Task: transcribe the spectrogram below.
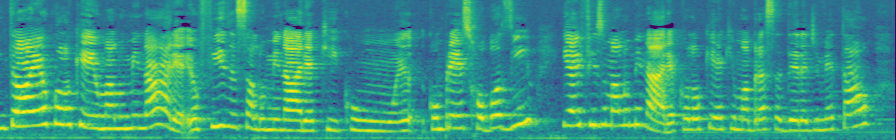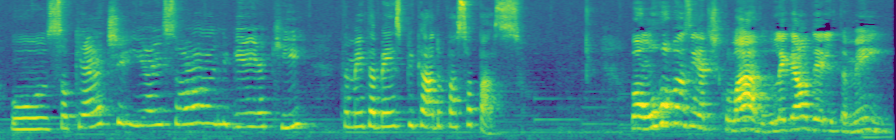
Então aí eu coloquei uma luminária, eu fiz essa luminária aqui com... Comprei esse robozinho e aí fiz uma luminária. Coloquei aqui uma abraçadeira de metal, o soquete e aí só liguei aqui. Também tá bem explicado passo a passo. Bom, o robozinho articulado, o legal dele também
